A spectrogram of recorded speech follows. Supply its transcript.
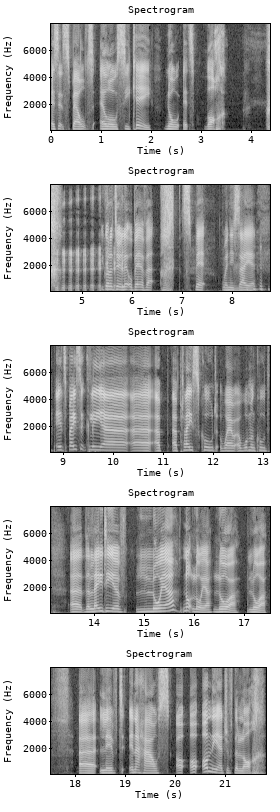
is it spelt L O C K? No, it's Loch. You've got to do a little bit of a spit when you say it. It's basically a, a, a, a place called where a woman called uh, the Lady of Lawyer, not lawyer, Laura, Laura, uh, lived in a house o- o- on the edge of the loch.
